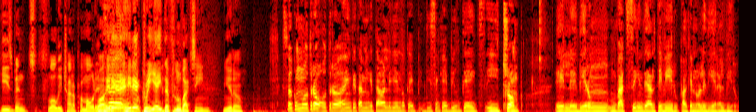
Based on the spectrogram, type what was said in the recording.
he's been slowly trying to promote it. Well, he didn't, he didn't create the flu vaccine, you know. Eso como otro, otra gente también que estaba leyendo que dicen que Bill Gates y Trump eh, le dieron un vaccine de antivirus para que no le diera el virus.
